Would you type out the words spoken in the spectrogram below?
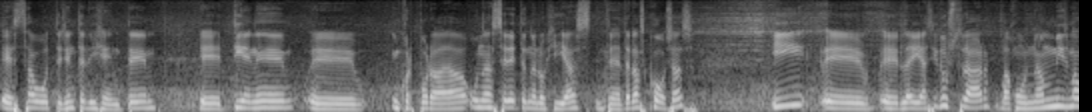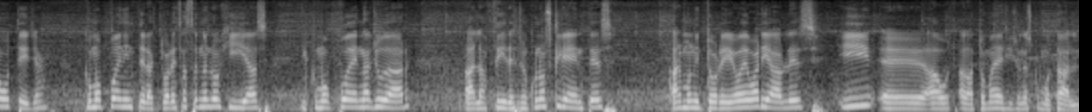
esta botella inteligente eh, tiene eh, incorporada una serie de tecnologías de Internet de las Cosas y eh, la idea es ilustrar bajo una misma botella cómo pueden interactuar estas tecnologías y cómo pueden ayudar a la fidelización con los clientes, al monitoreo de variables y a, a, la toma de decisiones como tal.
